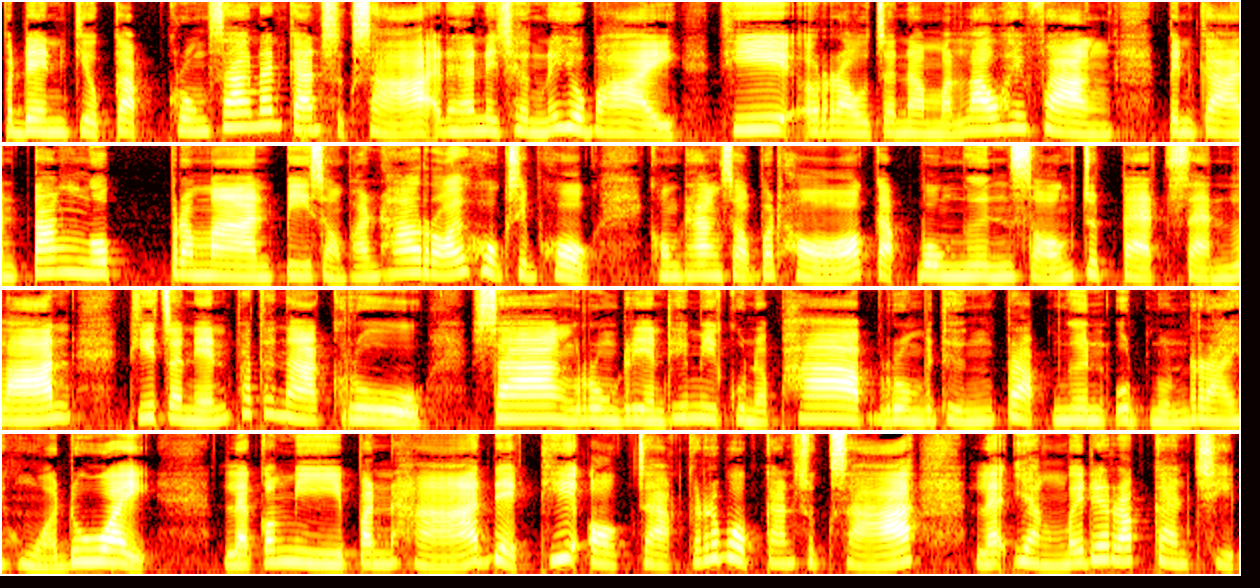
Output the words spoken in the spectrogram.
ประเด็นเกี่ยวกับโครงสร้างด้านการศึกษาในเชิงนโยบายที่เราจะนำมาเล่าให้ฟัง เป็นการตั้งงบ ประมาณปี 2566 ของทางสปทกับวงเงิน 2.8 แสนล้าน ที่จะเน้นพัฒนาครู สร้างโรงเรียนที่มีคุณภาพ รวมไปถึงปรับเงินอุดหนุนรายหัวด้วย และก็มีปัญหาเด็กที่ออกจากระบบการศึกษา และยังไม่ได้รับการฉีด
